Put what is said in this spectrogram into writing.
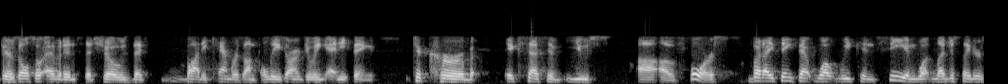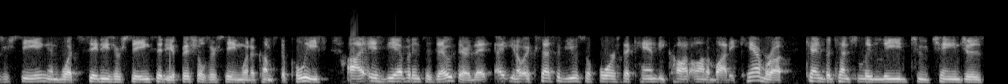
there's also evidence that shows that body cameras on police aren't doing anything to curb excessive use uh, of force. But I think that what we can see and what legislators are seeing and what cities are seeing, city officials are seeing when it comes to police, uh, is the evidence is out there that uh, you know excessive use of force that can be caught on a body camera can potentially lead to changes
